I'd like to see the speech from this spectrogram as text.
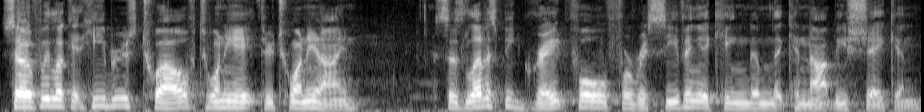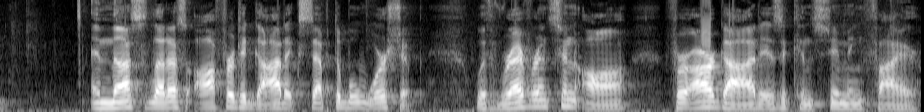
So, if we look at Hebrews 12 28 through 29, says, Let us be grateful for receiving a kingdom that cannot be shaken, and thus let us offer to God acceptable worship with reverence and awe, for our God is a consuming fire.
